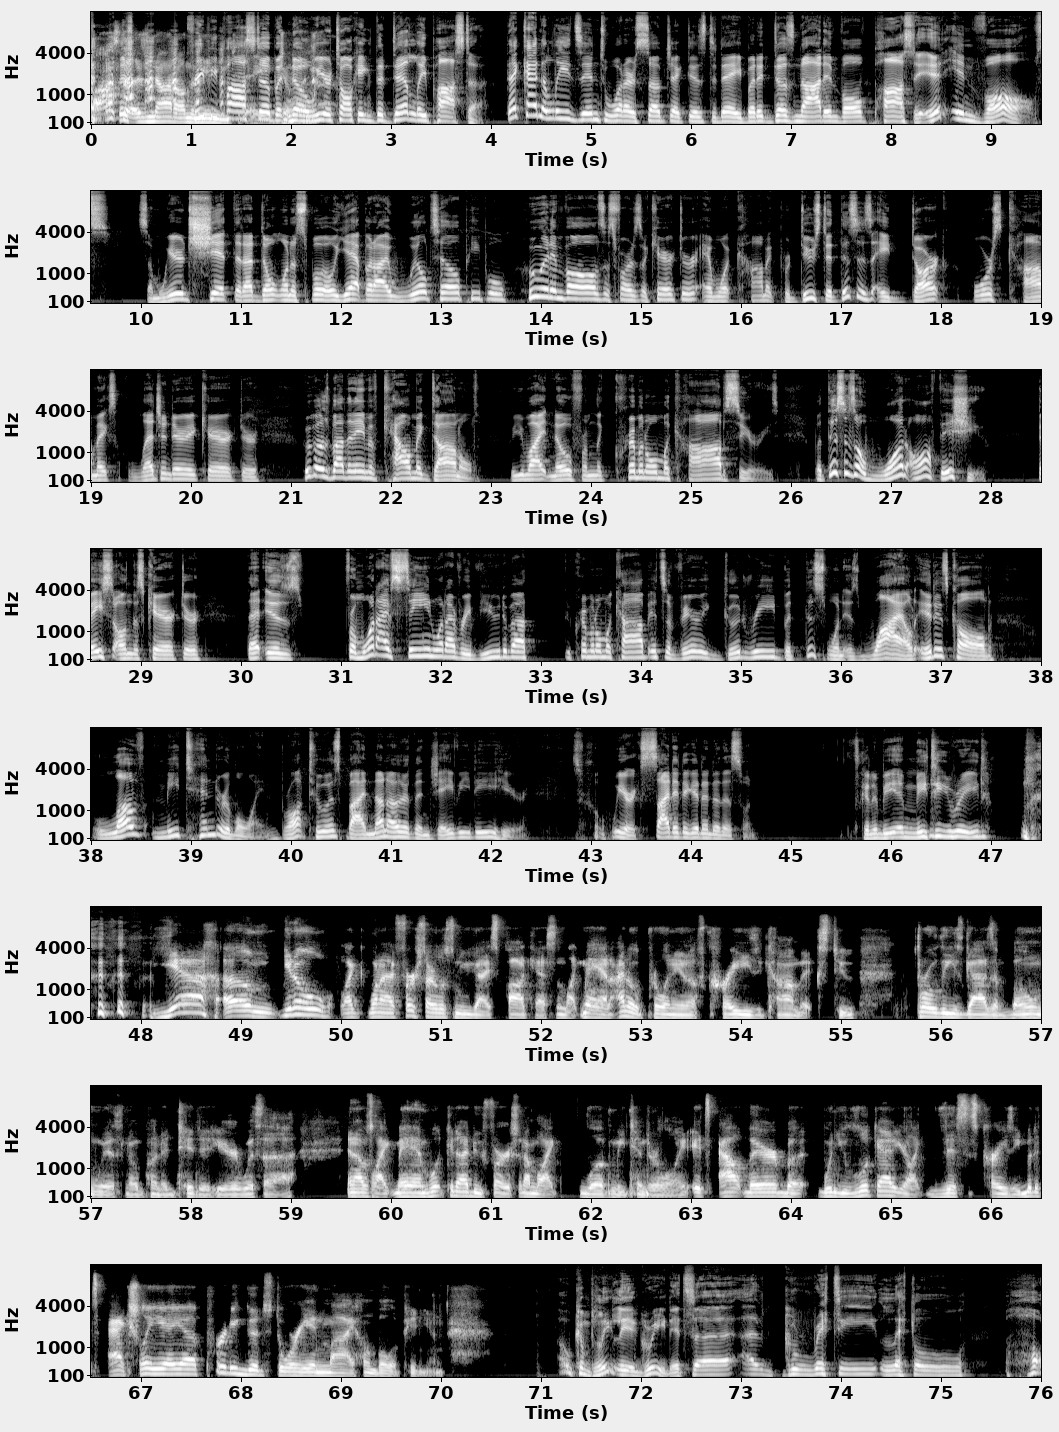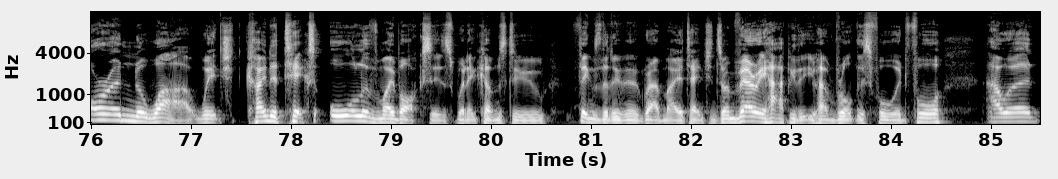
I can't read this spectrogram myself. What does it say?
pasta is not on the creepy pasta, but no, we are talking the deadly pasta. That kind of leads into what our subject is today, but it does not involve pasta. It involves some weird shit that I don't want to spoil yet, but I will tell people who it involves as far as the character and what comic produced it. This is a Dark Horse Comics legendary character who goes by the name of Cal McDonald, who you might know from the Criminal Macabre series. But this is a one off issue based on this character that is, from what I've seen, what I've reviewed about the Criminal Macabre, it's a very good read, but this one is wild. It is called Love Me Tenderloin, brought to us by none other than JVD here. So we are excited to get into this one. It's going to be a meaty read yeah. Um, you know, like when I first started listening to you guys' podcast, I'm like, man, I know plenty enough crazy comics to throw these guys a bone with, no pun intended here, with uh and I was like, man, what could I do first? And I'm like, love me tenderloin. It's out there, but when you look at it, you're like, this is crazy. But it's actually a, a pretty good story, in my humble opinion. Oh, completely agreed. It's a, a gritty little horror noir, which kind of ticks all of my boxes when it comes to things that are going to grab my attention. So I'm very happy that you have brought this forward for our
